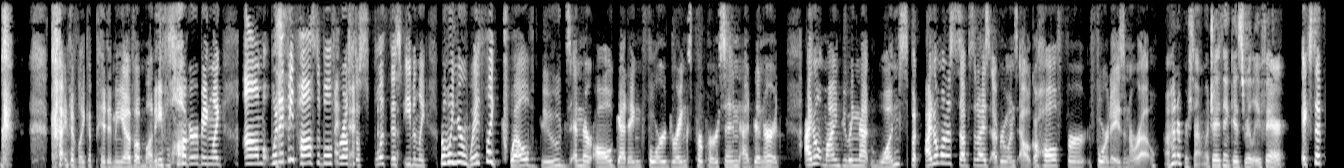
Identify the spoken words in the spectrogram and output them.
kind of like epitome of a money blogger being like, um, would it be possible for us to split this evenly? But when you're with like 12 dudes and they're all getting four drinks per person at dinner, it, I don't mind doing that once, but I don't want to subsidize everyone's alcohol for four days in a row. 100%, which I think is really fair. Except,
